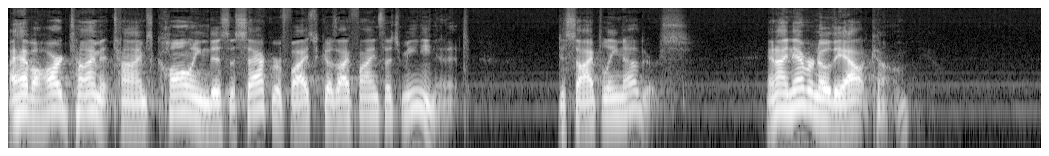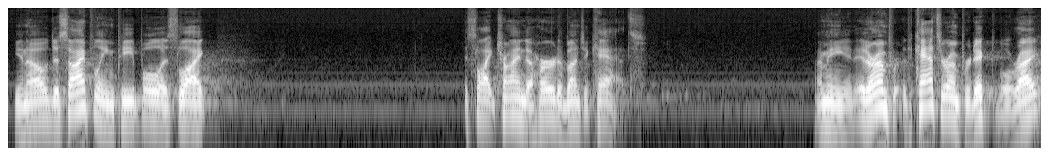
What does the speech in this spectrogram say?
I have a hard time at times calling this a sacrifice because I find such meaning in it, discipling others. And I never know the outcome. You know, discipling people is like it's like trying to herd a bunch of cats. I mean, the cats are unpredictable, right?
